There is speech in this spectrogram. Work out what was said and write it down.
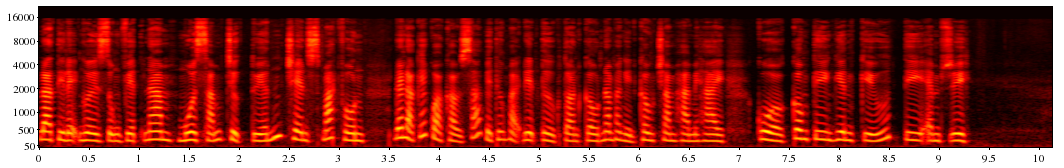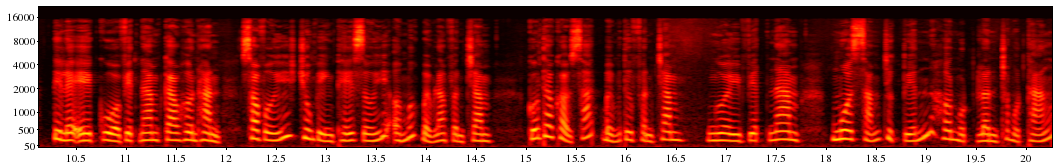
là tỷ lệ người dùng Việt Nam mua sắm trực tuyến trên smartphone. Đây là kết quả khảo sát về thương mại điện tử toàn cầu năm 2022 của công ty nghiên cứu TMG. Tỷ lệ của Việt Nam cao hơn hẳn so với trung bình thế giới ở mức 75%. Cũng theo khảo sát, 74% người Việt Nam mua sắm trực tuyến hơn một lần trong một tháng,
